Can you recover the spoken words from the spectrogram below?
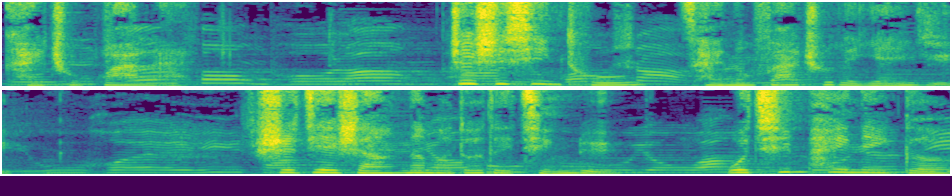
开出花来。”这是信徒才能发出的言语。世界上那么多对情侣，我钦佩那个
